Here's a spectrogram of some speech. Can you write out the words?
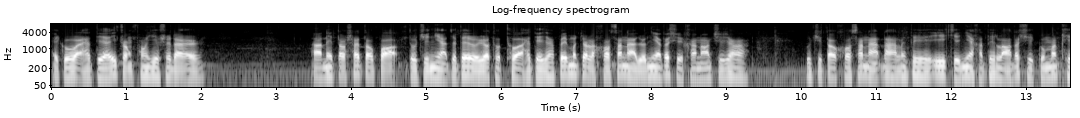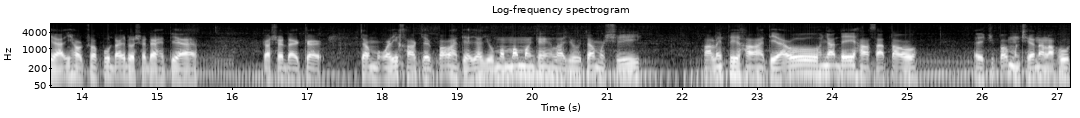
ai cô và hải tiệt ít trồng yêu sau đó à, nên tàu sát tàu bỏ. Tụ chỉ nhà cho tới rồi thuật thừa hải tiệt gia bên mất cho là khó sát nào rồi nhà đó chỉ khả nó chỉ cho cô chỉ tàu khó sát nào đa lần tư ý kiến nhà khả tư lò đó chỉ cũng mất kia ý học cho phụ đấy rồi sau đó hải tiệt cả sau đó cỡ trong một ấy họ kẹp bao hạt tiền ra dù mắm mắm măng keng là dù trong một sĩ, họ lên từ họ hạt tiền ô nhát đây họ xả tàu. Ấy kẹp bao mình thế nào là hồ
